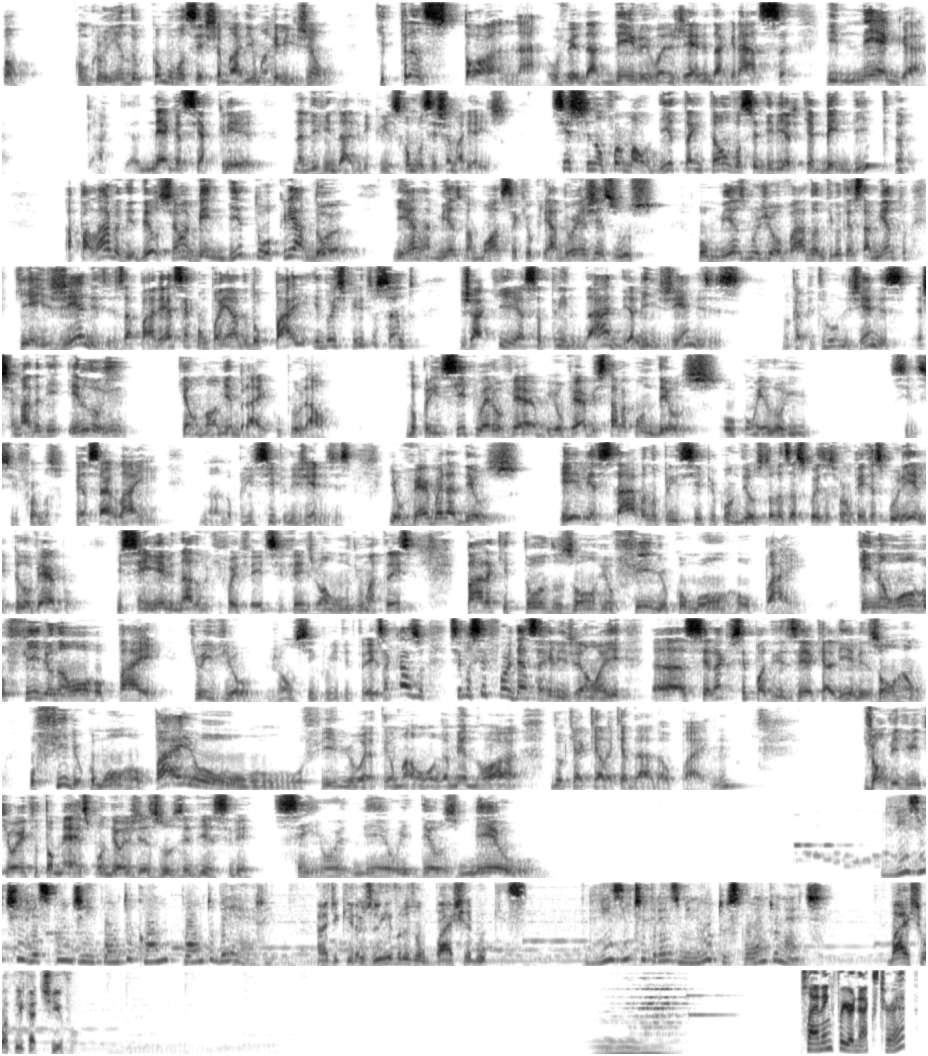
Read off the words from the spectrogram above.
Bom, concluindo, como você chamaria uma religião que transtorna o verdadeiro evangelho da graça e nega nega-se a crer na divindade de Cristo. Como você chamaria isso? Se isso não for maldita, então você diria que é bendita? A palavra de Deus chama bendito o Criador. E ela mesma mostra que o Criador é Jesus. O mesmo Jeová do Antigo Testamento que em Gênesis aparece acompanhado do Pai e do Espírito Santo já que essa trindade ali em Gênesis, no capítulo 1 de Gênesis, é chamada de Elohim, que é um nome hebraico plural. No princípio era o Verbo, e o Verbo estava com Deus, ou com Elohim, se, se formos pensar lá em, no, no princípio de Gênesis. E o Verbo era Deus. Ele estava no princípio com Deus, todas as coisas foram feitas por Ele, pelo Verbo. E sem Ele, nada do que foi feito se fez. João 1, de 1 a 3 para que todos honrem o filho como honram o pai. Quem não honra o filho não honra o pai que o enviou. João 5,23. Acaso, se você for dessa religião aí, uh, será que você pode dizer que ali eles honram o filho como honram o pai ou o filho é ter uma honra menor do que aquela que é dada ao pai? Hum? João 20, 28, Tomé respondeu a Jesus e disse-lhe, Senhor meu e Deus meu. Visite respondi.com.br. Adquira os livros ou baixe e-books. Visite 3minutos.net. Baixe o aplicativo. Planning for your next trip?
